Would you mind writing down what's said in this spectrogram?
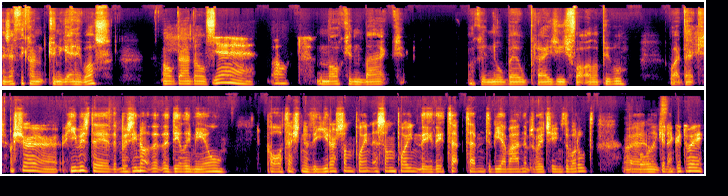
as if they couldn't, couldn't get any worse. Old Adolf Yeah. Knocking back okay Nobel prizes for other people. What a dick! I'm sure he was the the- was he not the, the Daily Mail politician of the year or some point? At some point, they they tipped him to be a man that was going to change the world, I uh, probably, like in a good way.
